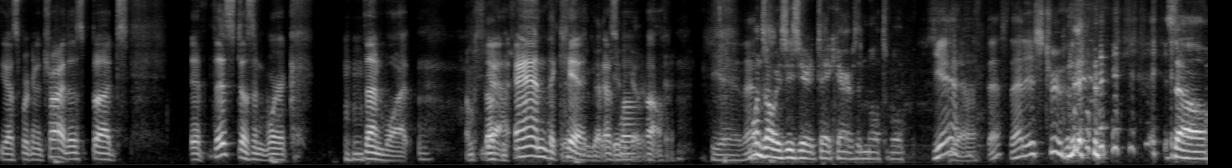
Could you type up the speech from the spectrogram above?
yes, we're gonna try this, but if this doesn't work, Mhm. then what? I'm stuck. Yeah, with you. and the kid you got as kid well. well. Yeah, that's, One's always easier to take care of than multiple. yeah, Yeah. That's that is true. So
